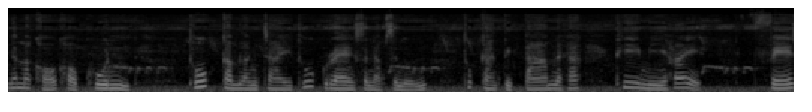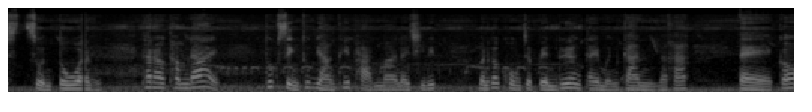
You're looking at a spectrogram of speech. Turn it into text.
และมาขอขอบคุณ ทุกกำลังใจ ทุกแรงสนับสนุน ทุกการติดตามนะคะ ที่มีให้เฟซส่วนตัว ถ้าเราทำได้ทุกสิ่งทุกอย่างที่ผ่านมาในชีวิต มันก็คงจะเป็นเรื่องใจเหมือนกันนะคะ แต่ก็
